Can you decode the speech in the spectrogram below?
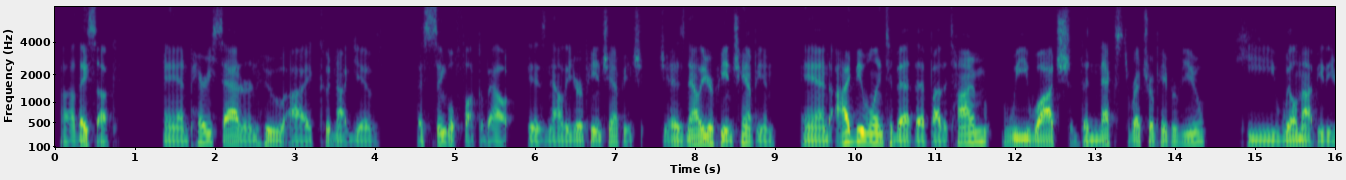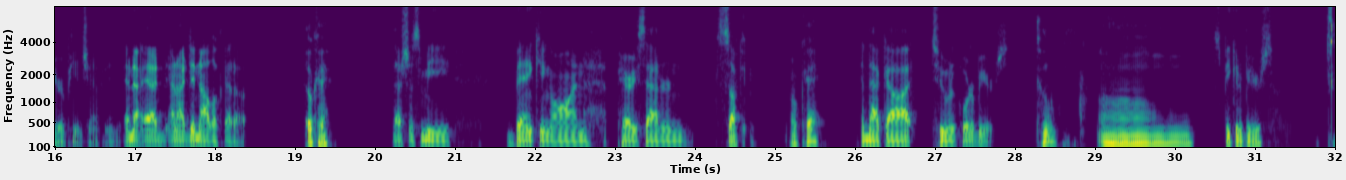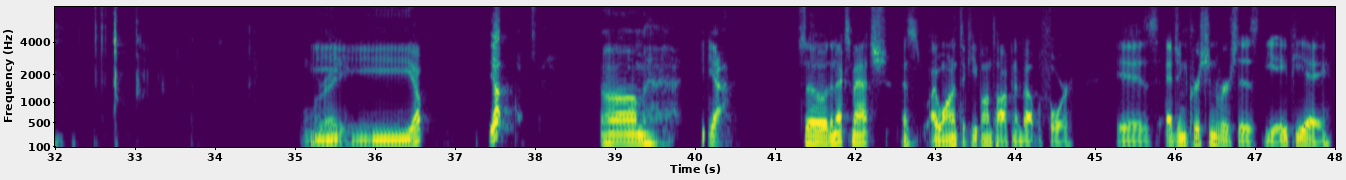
uh they suck. And Perry Saturn, who I could not give a single fuck about, is now the European championship is now the European champion. And I'd be willing to bet that by the time we watch the next retro pay per view, he will not be the European champion. And I and, and I did not look that up. okay. That's just me banking on Perry Saturn sucking. Okay. And that got two and a quarter beers. Cool. Um Speaking of beers, alrighty. Yep. Yep. Um yeah. So the next match, as I wanted to keep on talking about before, is Edge and Christian versus the APA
